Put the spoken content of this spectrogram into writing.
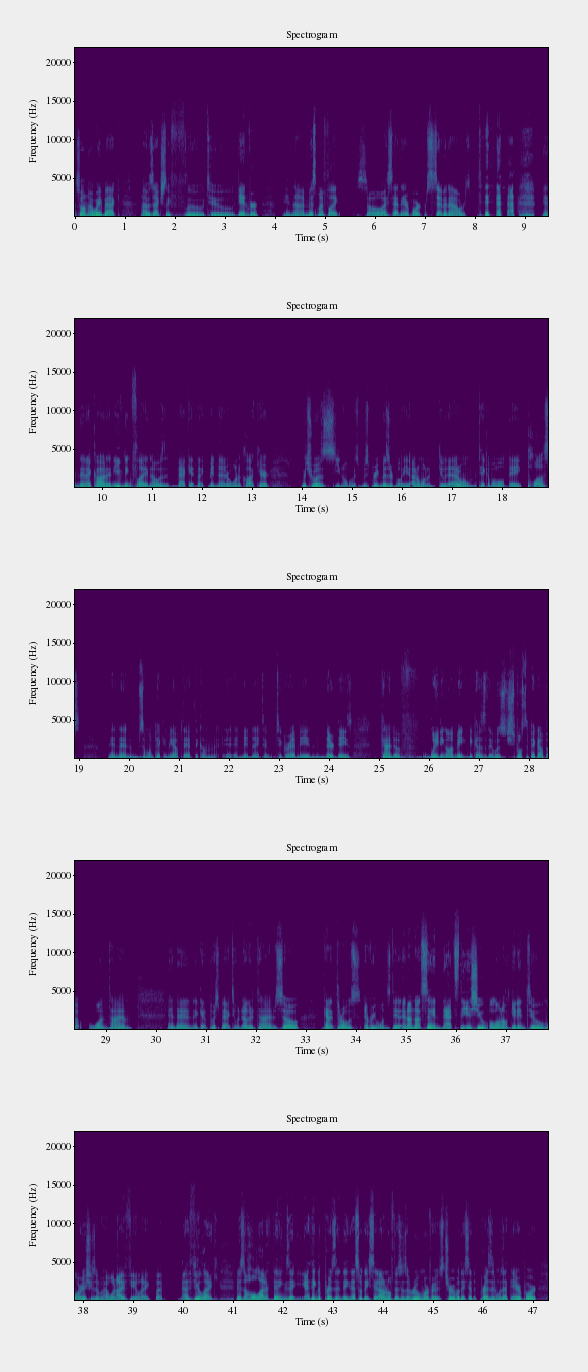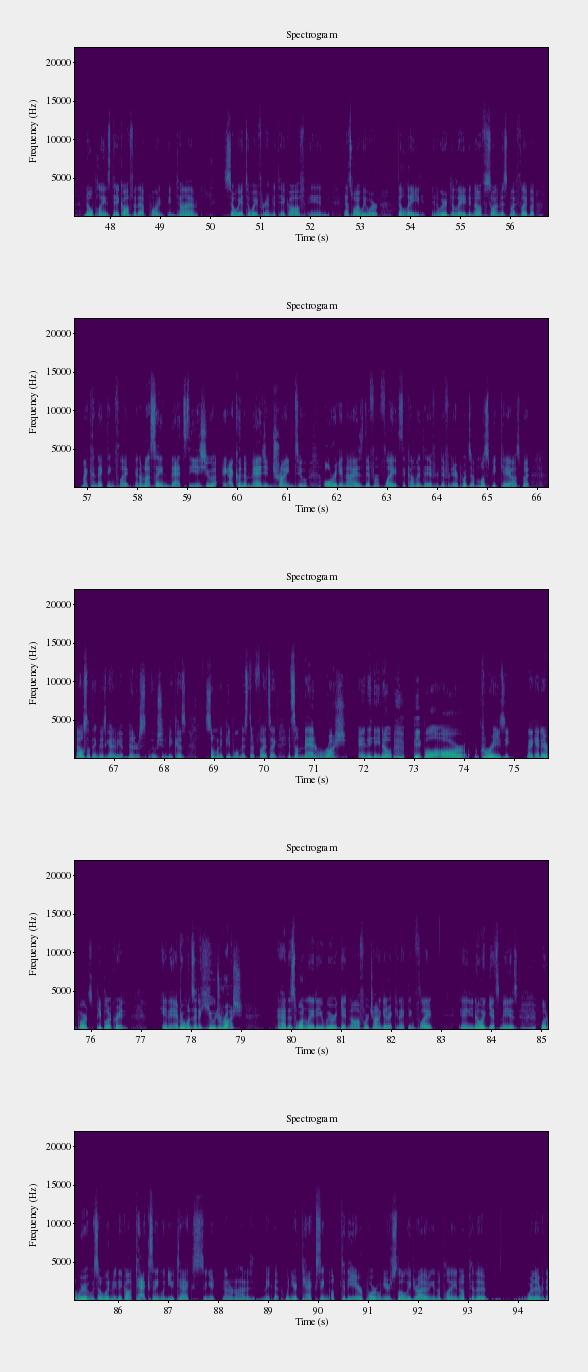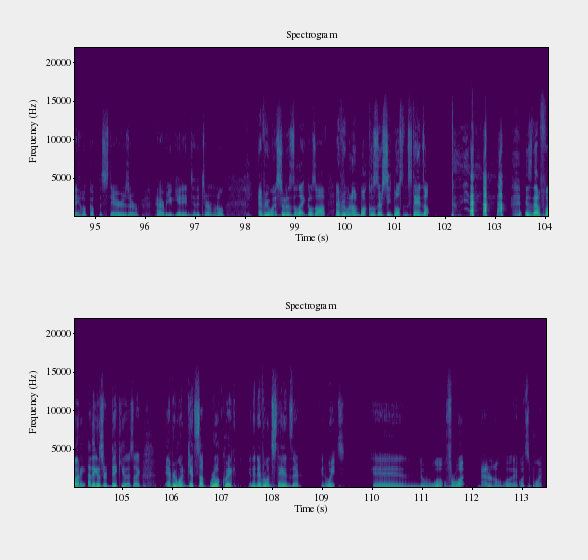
So on my way back, I was actually flew to Denver, and I uh, missed my flight. So I sat in the airport for seven hours, and then I caught an evening flight, and I was back at like midnight or one o'clock here, which was you know was was pretty miserable. I don't want to do that. I don't want to take up a whole day plus and then someone picking me up they have to come at midnight to, to grab me and their days kind of waiting on me because it was supposed to pick up at one time and then it get pushed back to another time. So it kind of throws everyone's day and i'm not saying that's the issue. Alone i'll get into more issues of how, what i feel like but I feel like there's a whole lot of things that I think the president. They, that's what they said. I don't know if this is a rumor, or if it was true, but they said the president was at the airport. No planes take off at that point in time, so we had to wait for him to take off, and that's why we were delayed. And we were delayed enough, so I missed my flight. But my connecting flight. And I'm not saying that's the issue. I, I, couldn't imagine trying to organize different flights to come into different airports. It must be chaos. But I also think there's got to be a better solution because so many people miss their flights. Like it's a mad rush. And, you know, people are crazy. Like at airports, people are crazy. And everyone's in a huge rush. I had this one lady, we were getting off, we were trying to get her connecting flight, and you know what gets me is when we're so when we, they call it taxing when you tax when you're I don't know how to make that when you're taxing up to the airport when you're slowly driving in the plane up to the wherever they hook up the stairs or however you get into the terminal. Everyone as soon as the light goes off, everyone unbuckles their seatbelts and stands up. Isn't that funny? I think it's ridiculous. Like everyone gets up real quick and then everyone stands there and waits. And for what? I don't know. Like, what's the point?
